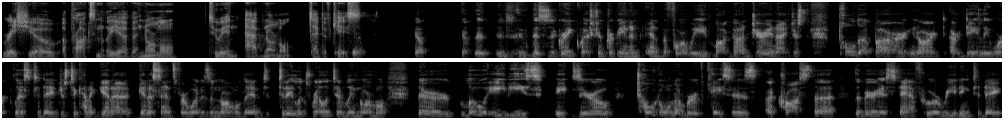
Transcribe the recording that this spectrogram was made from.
ratio approximately of a normal to an abnormal type of case? This is a great question, Praveen. And, and, before we logged on, Jerry and I just pulled up our, you know, our, our daily work list today, just to kind of get a get a sense for what is a normal day. And t- today looks relatively normal. They're low 80s, eight zero total number of cases across the, the various staff who are reading today,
